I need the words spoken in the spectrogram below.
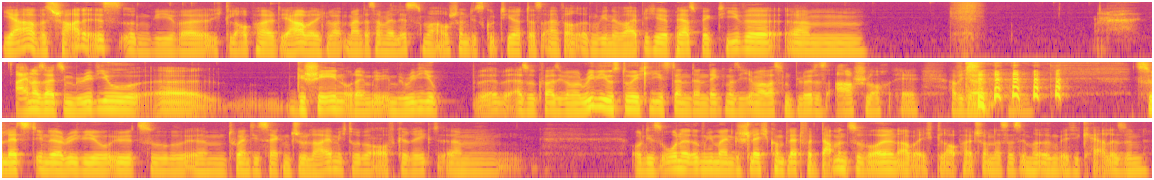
ja, was schade ist irgendwie, weil ich glaube halt, ja, aber ich meine, das haben wir letztes Mal auch schon diskutiert, dass einfach irgendwie eine weibliche Perspektive ähm, einerseits im Review äh, geschehen oder im, im Review äh, also quasi, wenn man Reviews durchliest, dann, dann denkt man sich immer, was für ein blödes Arschloch, ey. Habe ich ja zuletzt in der Review zu ähm, 22nd July mich drüber aufgeregt. Ähm, und dies ohne irgendwie mein Geschlecht komplett verdammen zu wollen, aber ich glaube halt schon, dass das immer irgendwelche Kerle sind.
